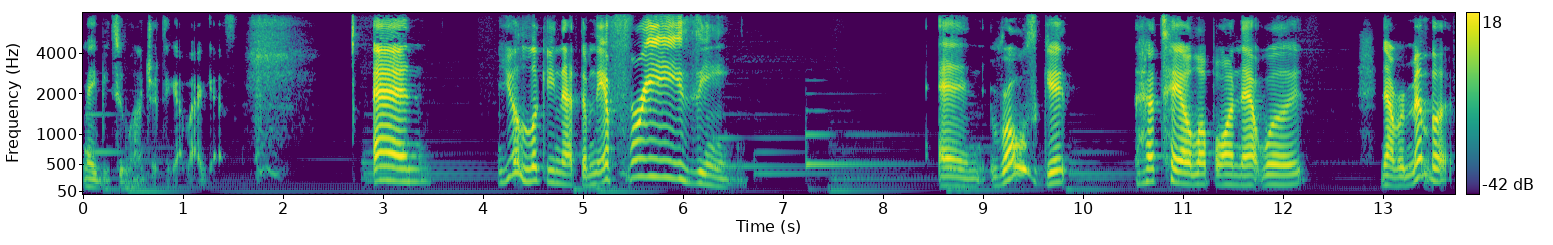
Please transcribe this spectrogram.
maybe 200 together, I guess. And you're looking at them, they're freezing. And Rose get her tail up on that wood. Now remember,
